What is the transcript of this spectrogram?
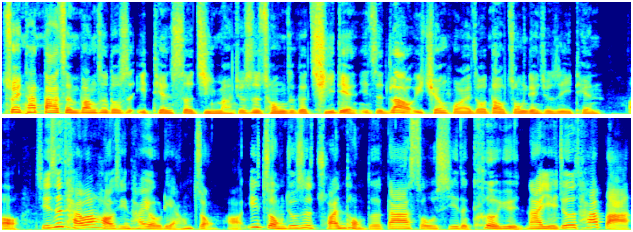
所以它搭乘方式都是一天设计嘛，就是从这个起点一直绕一圈回来之后，到终点就是一天。哦，其实台湾好行它有两种啊，一种就是传统的大家熟悉的客运，那也就是它把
